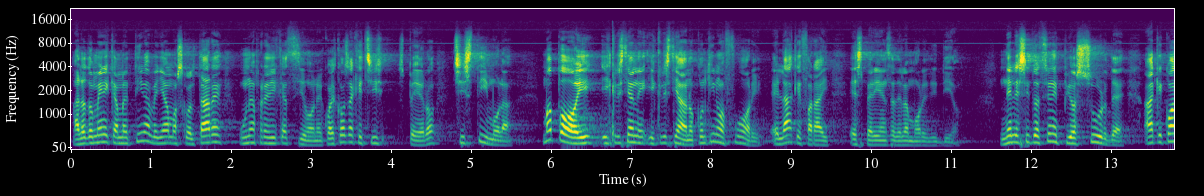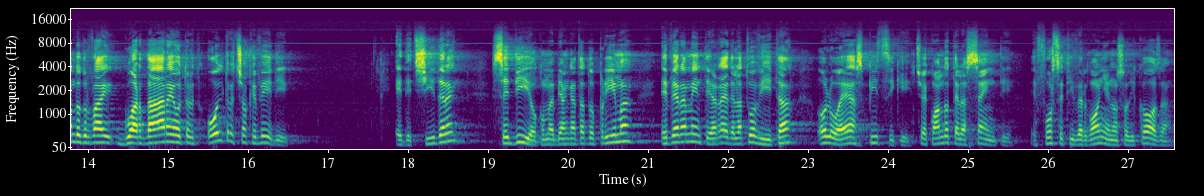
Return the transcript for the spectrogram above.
Alla domenica mattina veniamo a ascoltare una predicazione, qualcosa che ci, spero, ci stimola. Ma poi il cristiano, il cristiano continua fuori, è là che farai esperienza dell'amore di Dio. Nelle situazioni più assurde, anche quando dovrai guardare oltre, oltre ciò che vedi e decidere se Dio, come abbiamo cantato prima, è veramente il re della tua vita o lo è a spizzichi, cioè quando te la senti e forse ti vergogni non so di cosa,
